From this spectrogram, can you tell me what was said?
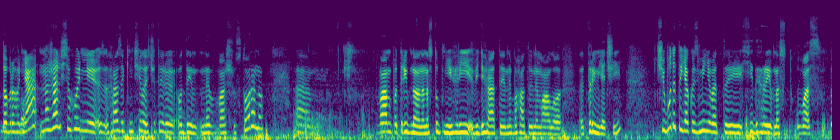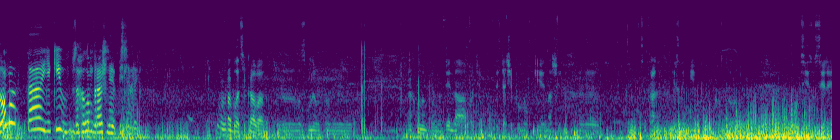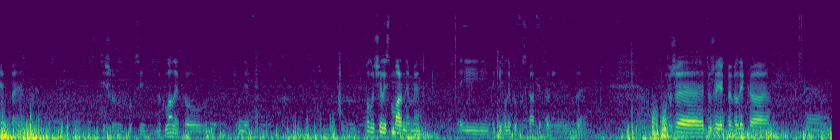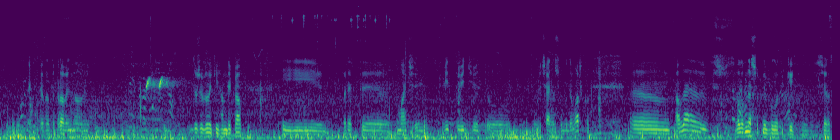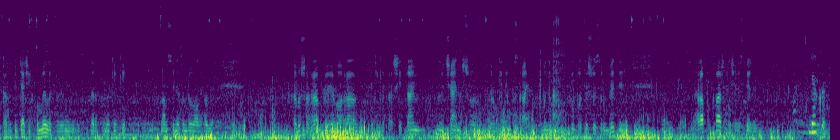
Доброго дня. На жаль, сьогодні гра закінчилась 4-1 не в вашу сторону. Ем, Вам потрібно на наступній грі відіграти не багато і не мало е, три м'ячі. Чи будете якось змінювати хід гри в нас у вас вдома? Та які загалом враження після гри? Гра була цікава, е, особливо рахунок був на один, а потім дитячі помилки наших доклали, то вони вийшли марними. І такі голи пропускати це вже дуже, дуже якби велика. е, як сказати правильно, дуже великий гандикап. І перед е, матчем відповіддю, то звичайно, що буде важко. Е, Але головне, щоб не було таких, ще раз кажу, дитячих помилок, е, за рахунок яких нам сьогодні забивали голи. Хороша гра, бойова гра, це тільки перший тайм. Звичайно, що руки не пускаємо. Будемо пробувати щось робити. Гра покаже через тиждень. Дякую.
